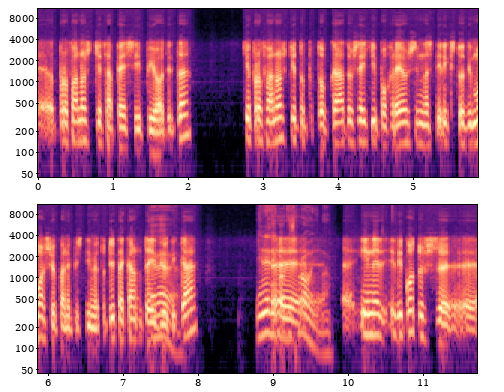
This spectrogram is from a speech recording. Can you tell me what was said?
ε, προφανώς και θα πέσει η ποιότητα και προφανώς και το, το κράτος έχει υποχρέωση να στηρίξει το δημόσιο πανεπιστήμιο. Το τι θα κάνουν τα Ε, βέβαια. ιδιωτικά Είναι δικό τους ε, πρόβλημα. ε, είναι δικό τους ε, ε,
